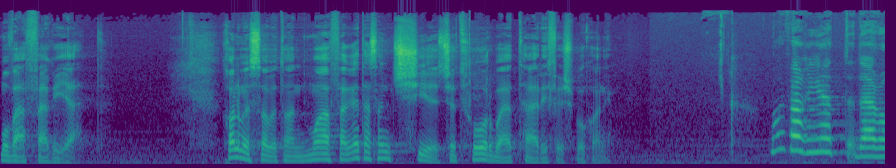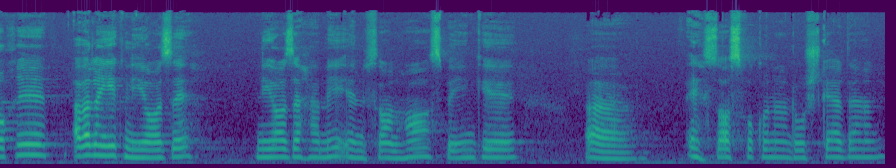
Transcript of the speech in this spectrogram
موفقیت. خانم ثابتان موفقیت اصلا چیه؟ چطور باید تعریفش بکنیم؟ موفقیت در واقع اولا یک نیازه نیاز همه انسان هاست به اینکه احساس بکنن رشد کردن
